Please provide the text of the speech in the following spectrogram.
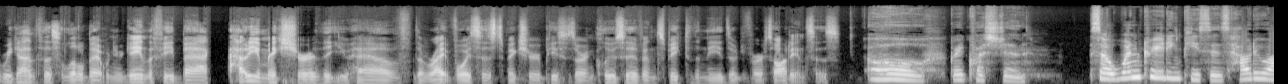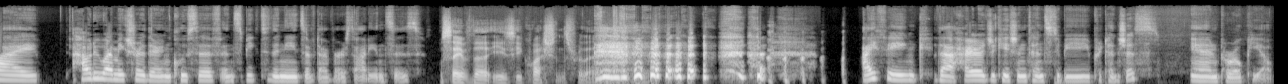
We got into this a little bit. When you're getting the feedback, how do you make sure that you have the right voices to make sure your pieces are inclusive and speak to the needs of diverse audiences? Oh, great question. So when creating pieces, how do I how do I make sure they're inclusive and speak to the needs of diverse audiences? We'll save the easy questions for that. I think that higher education tends to be pretentious and parochial.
